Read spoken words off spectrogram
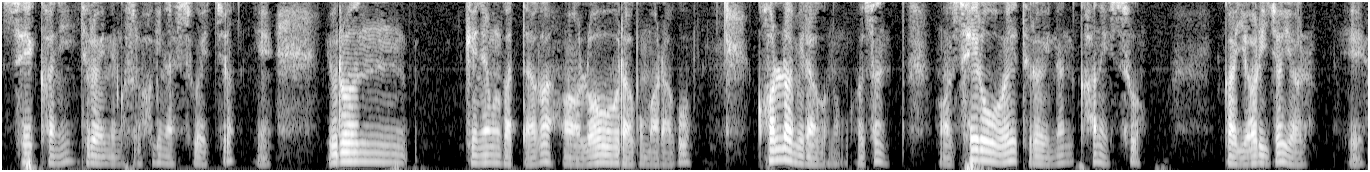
세 칸이 들어있는 것을 확인할 수가 있죠? 예. 요런 개념을 갖다가, 어, 로우라고 말하고, 컬럼이라고 하는 것은, 어, 세로에 들어있는 칸의 수. 그러니까 열이죠, 열. 예.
